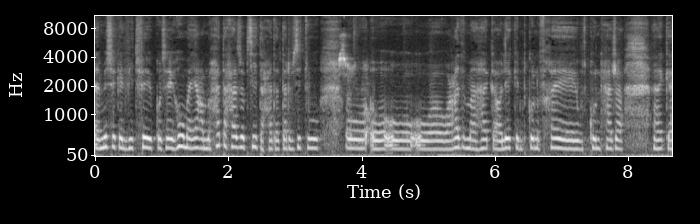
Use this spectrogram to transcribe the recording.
مشاكل فيت في وكل شيء هما يعملوا حتى حاجة بسيطة حتى ترفزيت وعظمة هكا ولكن تكون فخي وتكون حاجة هكا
